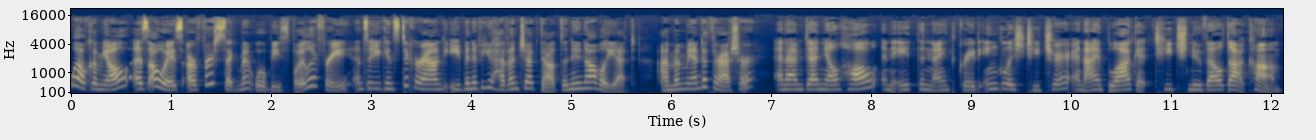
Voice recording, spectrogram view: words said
Welcome, y'all. As always, our first segment will be spoiler free, and so you can stick around even if you haven't checked out the new novel yet. I'm Amanda Thrasher. And I'm Danielle Hall, an 8th and ninth grade English teacher, and I blog at teachnouvelle.com.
